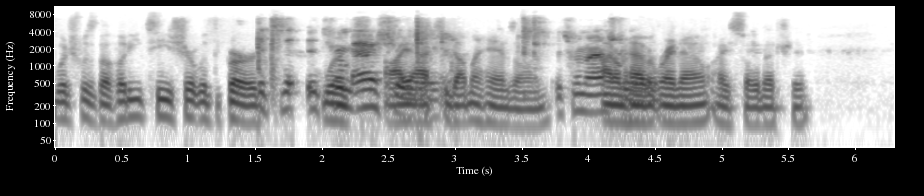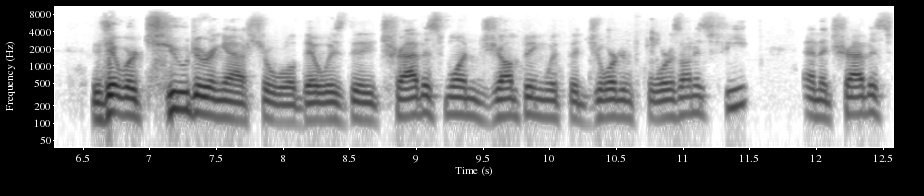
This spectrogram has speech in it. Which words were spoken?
which was the hoodie T-shirt with the bird, It's it's from Astro. I actually got my hands on. It's from Astro. I don't have it right now. I sold that shit. There were two during Astro World. There was the Travis one jumping with the Jordan fours on his feet, and the Travis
